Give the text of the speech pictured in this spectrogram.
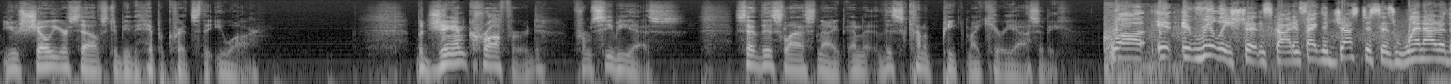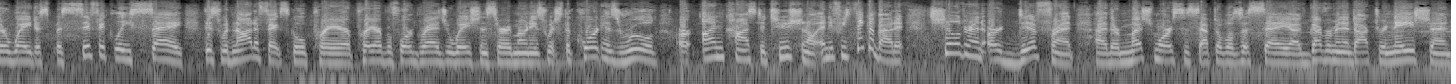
you show yourselves to be the hypocrites that you are. But Jan Crawford from CBS said this last night, and this kind of piqued my curiosity. Well, it, it really shouldn't, Scott. In fact, the justices went out of their way to specifically say this would not affect school prayer, prayer before graduation ceremonies, which the court has ruled are unconstitutional. And if you think about it, children are different. Uh, they're much more susceptible to, say, uh, government indoctrination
